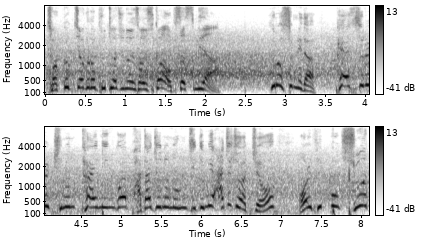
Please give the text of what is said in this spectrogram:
적극적으로 붙어주는 선수가 없었습니다. 그렇습니다. 패스를 주는 타이밍과 받아주는 움직임이 아주 좋았죠. 얼핏 보 슛!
